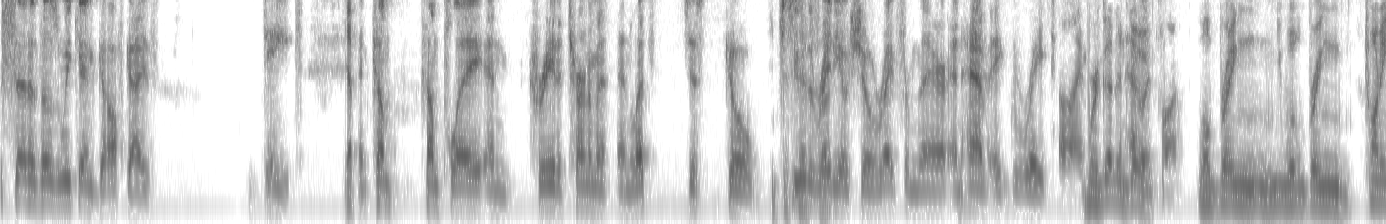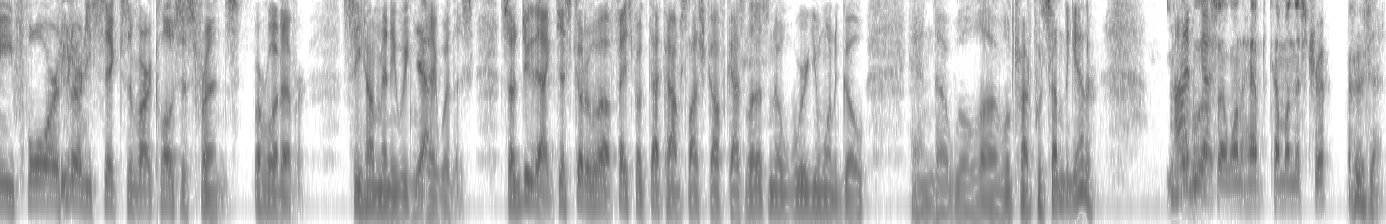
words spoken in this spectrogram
set of those weekend golf guys date. Yep. And come come play and create a tournament and let's just go Just do the fun. radio show right from there and have a great time. We're going to do have some it. Fun. We'll bring we'll bring 24, 36 of our closest friends or whatever. See how many we can Yeah. get with us. So do that. Just go to uh, facebook.com slash golf guys. Let us know where you want to go and uh, we'll uh, we'll try to put something together. You know I've who got- else I want to have come on this trip? Who's that?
